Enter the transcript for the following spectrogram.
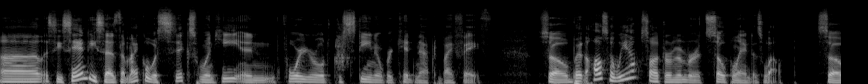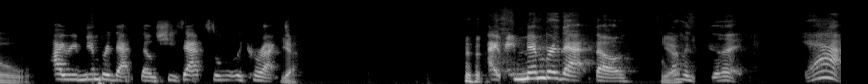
Uh, let's see. Sandy says that Michael was six when he and four-year-old Christina were kidnapped by Faith. So, but also we also have to remember it's Soapland as well. So, I remember that though. She's absolutely correct. Yeah. I remember that though. yeah, That was good. Yeah.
